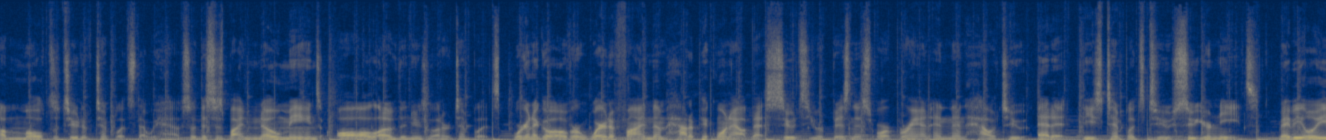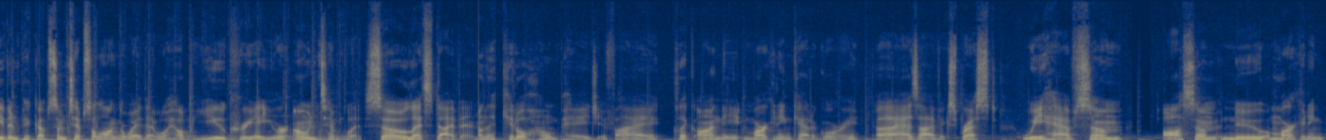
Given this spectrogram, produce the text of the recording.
a multitude of templates that we have. So this is by no means all of the newsletter templates. We're gonna go over where to find them, how to pick one out that suits your business or brand, and then how to edit these templates to suit your needs. Maybe you'll even pick up some tips along the way that will help you create your own template. So let's dive in. On the Kittl homepage, if I click on the marketing category, uh, as I've expressed, we have some awesome new marketing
